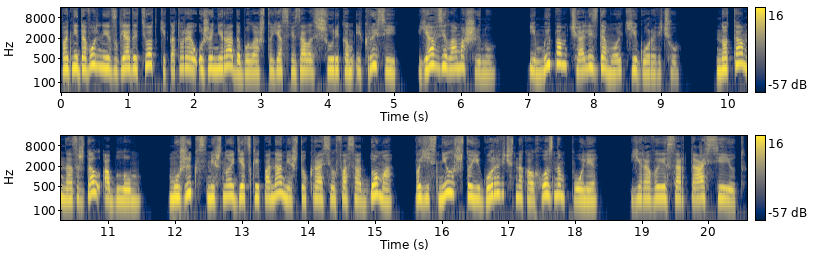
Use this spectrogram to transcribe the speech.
Под недовольные взгляды тетки, которая уже не рада была, что я связалась с Шуриком и крысей, я взяла машину. И мы помчались домой к Егоровичу. Но там нас ждал облом. Мужик в смешной детской панаме, что красил фасад дома, Пояснил, что Егорович на колхозном поле. Яровые сорта сеют.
